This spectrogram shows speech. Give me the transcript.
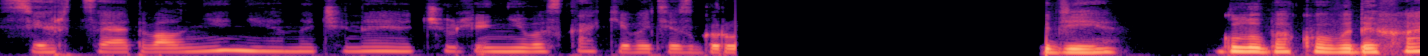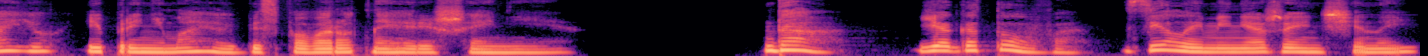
Сердце от волнения начинает чуть ли не выскакивать из груди. Глубоко выдыхаю и принимаю бесповоротное решение. «Да, я готова. Сделай меня женщиной.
